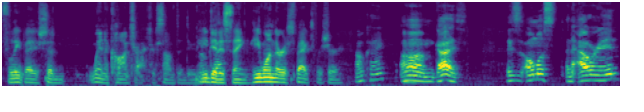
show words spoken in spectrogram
Felipe should win a contract or something, dude. He did his thing. He won the respect for sure. Okay. Um, guys, this is almost an hour in.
